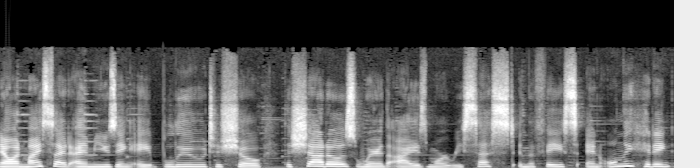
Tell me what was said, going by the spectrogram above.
Now on my side, I am using a blue to show the shadows where the eye is more recessed in the face and only hitting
